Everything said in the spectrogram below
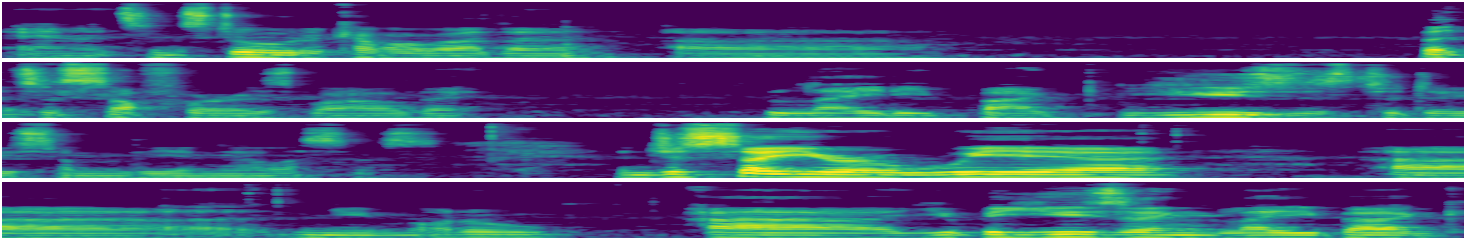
And it's installed a couple of other uh, bits of software as well that Ladybug uses to do some of the analysis. And just so you're aware, uh, new model, uh, you'll be using Ladybug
